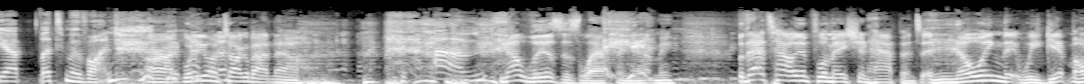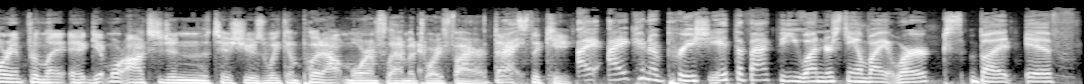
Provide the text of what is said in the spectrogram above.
yep let's move on All right, what do you want to talk about now? now Liz is laughing at me. But that's how inflammation happens. And knowing that we get more inflama- uh, get more oxygen in the tissues, we can put out more inflammatory fire. That's Right. the key. I, I can appreciate the fact that you understand why it works, but if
